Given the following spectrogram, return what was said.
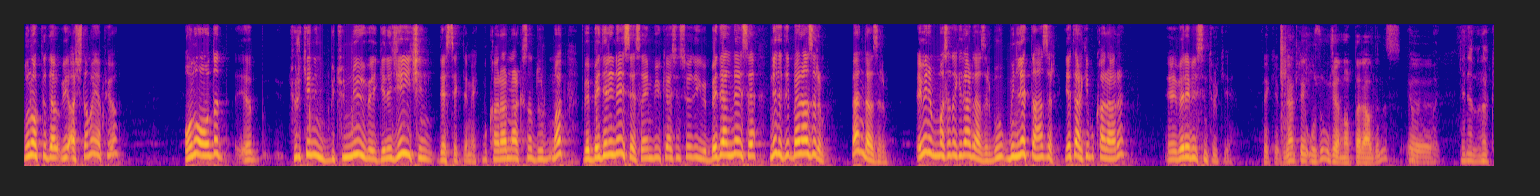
bu noktada bir açıklama yapıyor. Onu orada e, Türkiye'nin bütünlüğü ve geleceği için desteklemek, bu kararın arkasında durmak ve bedeli neyse Sayın Büyükelçinin söylediği gibi bedel neyse ne dedi? Ben hazırım. Ben de hazırım. Eminim bu masadakiler de hazır. Bu millet de hazır. Yeter ki bu kararı e, verebilsin Türkiye. Peki Bülent Bey uzunca notlar aldınız. Ee, Genel olarak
